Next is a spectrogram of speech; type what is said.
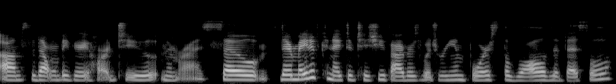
um, so that won't be very hard to memorize. So they're made of connective tissue fibers which reinforce the wall of the vessel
